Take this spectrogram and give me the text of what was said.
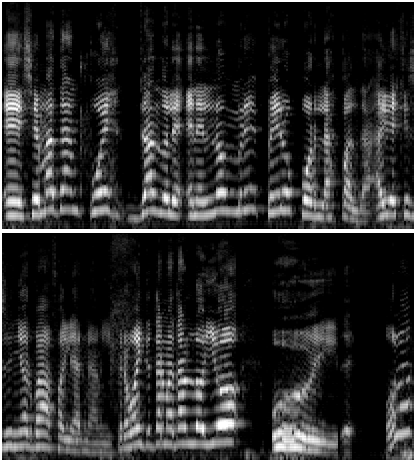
Eh, se matan pues dándole en el nombre, pero por la espalda. Ahí ves que ese señor va a fallarme a mí. Pero voy a intentar matarlo yo. Uy. Eh, ¿Hola?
